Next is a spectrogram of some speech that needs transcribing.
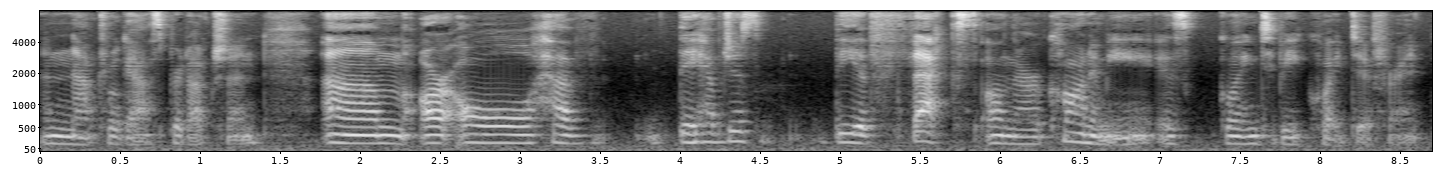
and natural gas production um, are all have they have just the effects on their economy is going to be quite different.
